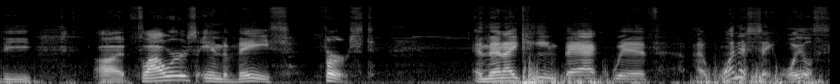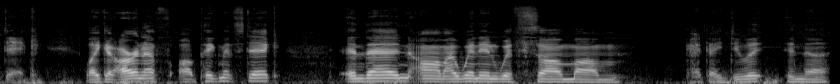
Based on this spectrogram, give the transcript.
the uh, flowers and the vase first and then I came back with, I want to say oil stick, like an R&F uh, pigment stick. And then um, I went in with some, um, God, did I do it in the,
